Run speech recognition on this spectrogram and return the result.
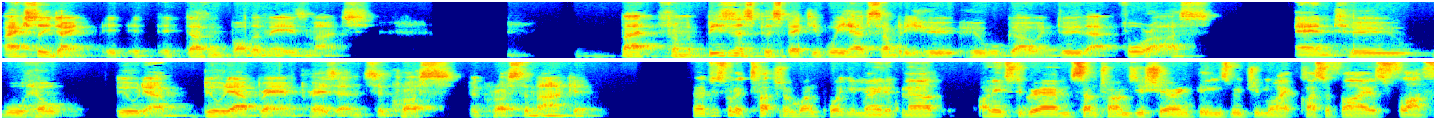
I actually don't, it, it, it doesn't bother me as much. But from a business perspective, we have somebody who who will go and do that for us and who will help build our build our brand presence across across the market. I just want to touch on one point you made about on Instagram, sometimes you're sharing things which you might classify as fluff,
